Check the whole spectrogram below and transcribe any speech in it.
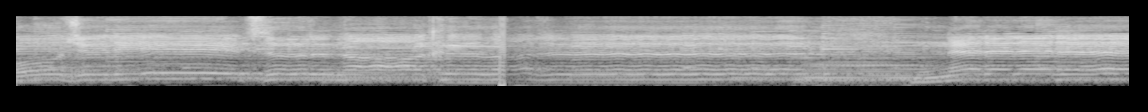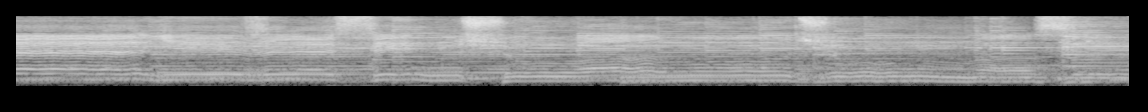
O celi tırnakları Nerelere gizlesin şu de uma.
